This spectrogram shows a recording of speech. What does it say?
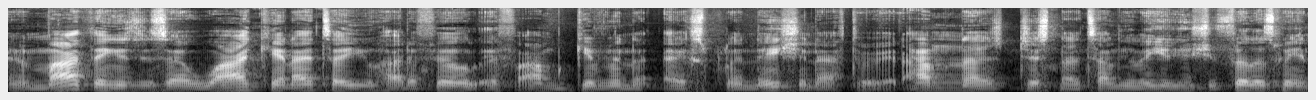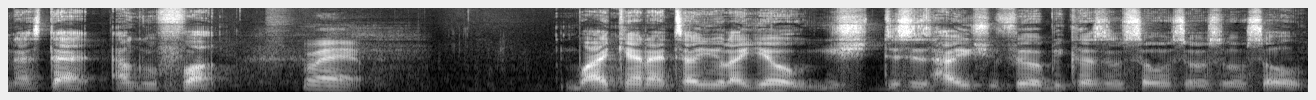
And my thing is just that why can't I tell you how to feel if I'm giving an explanation after it? I'm not just not telling you like yo you should feel this way and that's that. I don't give a fuck. Right. Why can't I tell you like yo you sh- this is how you should feel because of so and so and so and so.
